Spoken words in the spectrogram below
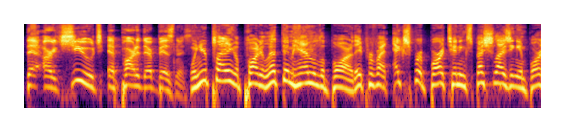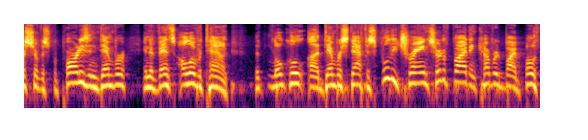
that are huge a part of their business. When you're planning a party, let them handle the bar. They provide expert bartending, specializing in bar service for parties in Denver and events all over town. The local uh, Denver staff is fully trained, certified, and covered by both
